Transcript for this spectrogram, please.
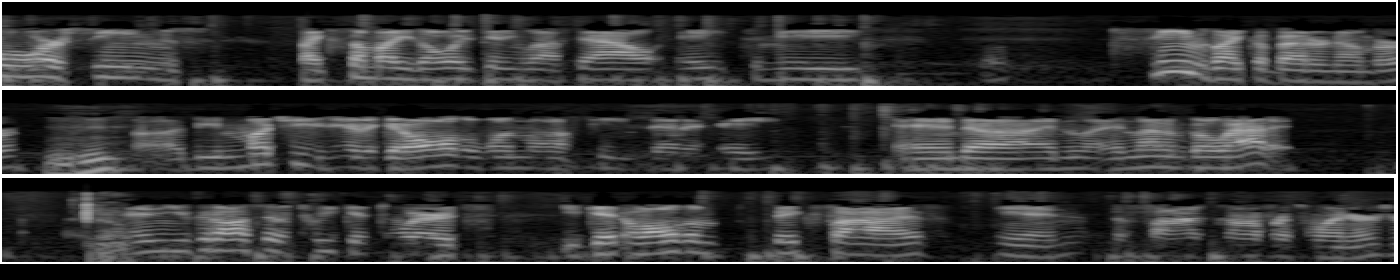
four seems like somebody's always getting left out. Eight to me seems like a better number. Mm-hmm. Uh, it'd be much easier to get all the one loss teams in at eight and uh, and and let them go at it. And you could also tweak it to where it's you get all the big five in the five conference winners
